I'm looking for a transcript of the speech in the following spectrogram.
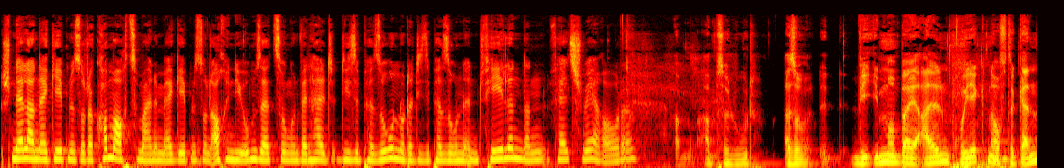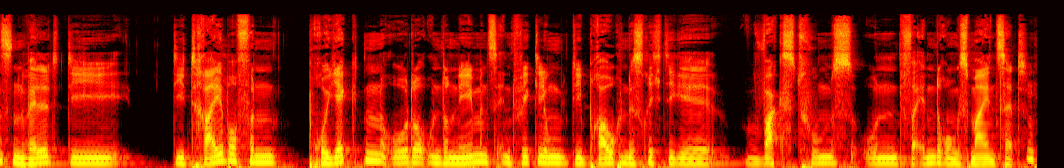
schneller ein Ergebnis oder komme auch zu meinem Ergebnis und auch in die Umsetzung. Und wenn halt diese Personen oder diese Personen empfehlen, dann fällt es schwerer, oder? Absolut. Also wie immer bei allen Projekten auf der ganzen Welt, die, die Treiber von Projekten oder Unternehmensentwicklung, die brauchen das richtige Wachstums- und Veränderungsmindset. Mhm.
